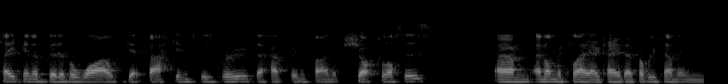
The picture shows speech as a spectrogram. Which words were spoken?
taken a bit of a while to get back into his groove. There have been kind of shock losses. Um, and on the clay, okay, they're probably coming.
